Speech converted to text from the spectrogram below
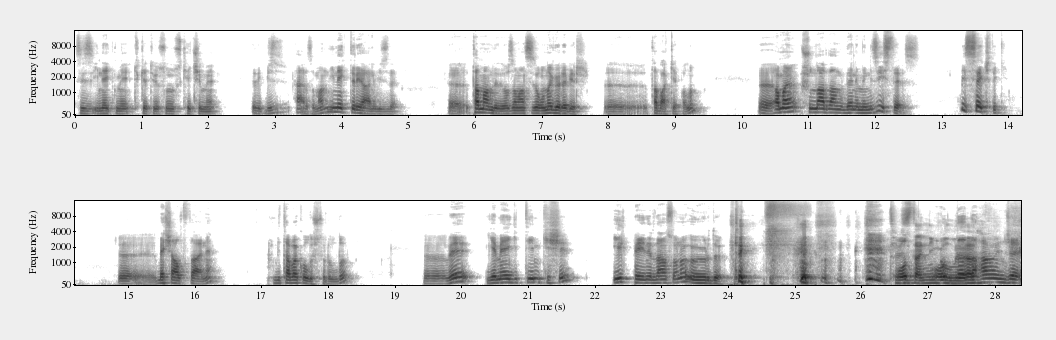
siz inek mi tüketiyorsunuz, keçi mi? Dedik biz her zaman inektir yani bizde. Ee, tamam dedi o zaman size ona göre bir e, tabak yapalım. Ee, ama şunlardan da denemenizi isteriz. Biz seçtik. Ee, 5-6 tane. Bir tabak oluşturuldu. Ee, ve yemeğe gittiğim kişi ilk peynirden sonra öğürdü. Twist ending ya. daha önce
